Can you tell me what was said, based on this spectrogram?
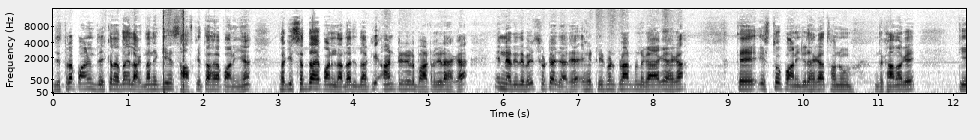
ਜਿਸ ਤਰ੍ਹਾਂ ਪਾਣੀ ਨੂੰ ਦੇਖ ਕੇ ਲੱਗਦਾ, ਇਹ ਲੱਗਦਾ ਨਹੀਂ ਕਿ ਇਹ ਸਾਫ਼ ਕੀਤਾ ਹੋਇਆ ਪਾਣੀ ਹੈ, ਬਲਕਿ ਸਿੱਧਾ ਇਹ ਪਾਣੀ ਲੱਗਦਾ, ਜਿੱਦਾਂ ਕਿ ਅਨਟ੍ਰੀਟਡ ਵਾਟਰ ਜਿਹੜਾ ਹੈਗਾ, ਇਹ ਨਦੀ ਦੇ ਵਿੱਚ ਸੁੱਟਿਆ ਜਾ ਰਿਹਾ। ਇਹ ਟ੍ਰੀਟਮੈਂਟ ਪਲਾਂਟ ਨੂੰ ਲਗਾਇਆ ਗਿਆ ਹੈਗਾ। ਤੇ ਇਸ ਤੋਂ ਪਾਣੀ ਜਿਹੜਾ ਹੈਗਾ ਤੁਹਾਨੂੰ ਦਿਖਾਵਾਂਗੇ ਕਿ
